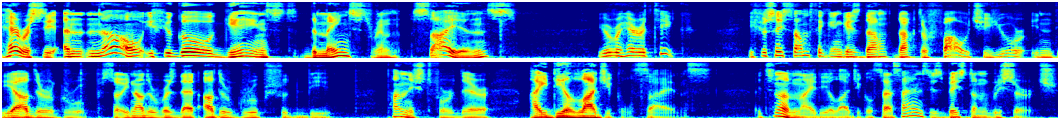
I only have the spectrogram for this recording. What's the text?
Heresy. And now, if you go against the mainstream science, you're a heretic. If you say something against Dr. Fauci, you're in the other group. So, in other words, that other group should be punished for their ideological science. It's not an ideological science. Science is based on research.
